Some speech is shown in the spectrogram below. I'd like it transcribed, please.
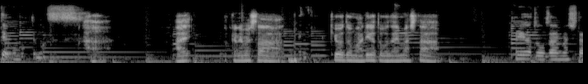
て思ってます。はい、わかりました、はい。今日はどうもありがとうございました。ありがとうございました。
